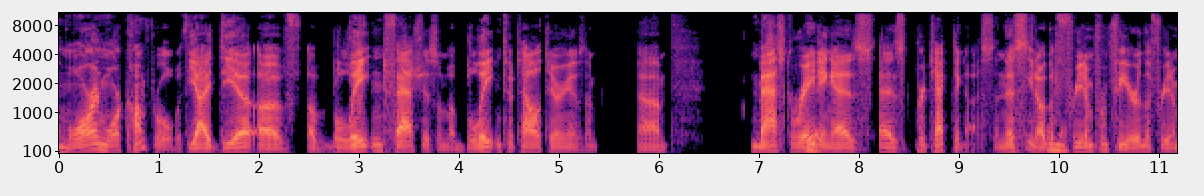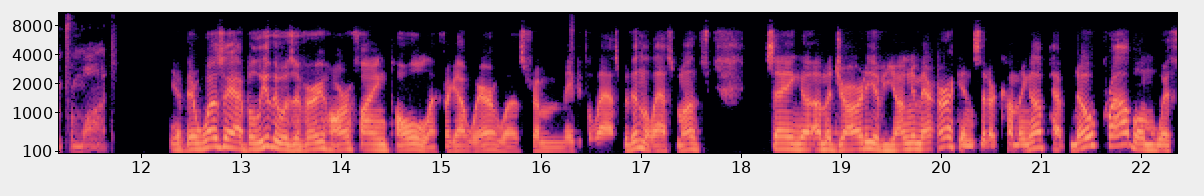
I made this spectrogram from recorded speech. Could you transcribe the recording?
more and more comfortable with the idea of of blatant fascism, of blatant totalitarianism, um, masquerading yeah. as as protecting us, and this, you know, the freedom from fear and the freedom from want. Yeah, there was a, I believe there was a very horrifying poll. I forgot where it was from, maybe the last within the last month, saying a majority of young Americans that are coming up have no problem with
